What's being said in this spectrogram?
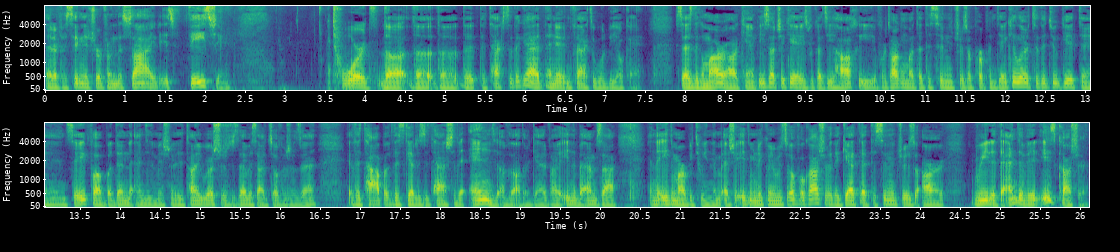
That if a signature from the side is facing towards the, the, the, the, the text of the get, then it, in fact it would be okay. Says the Gemara, can't be such a case because if we're talking about that the signatures are perpendicular to the two get and seifa, but then the end of the Mishnah, the tiny rosh if the top of this get is attached to the end of the other get, and the edim are between them, the get that the signatures are read at the end of it is kasher.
